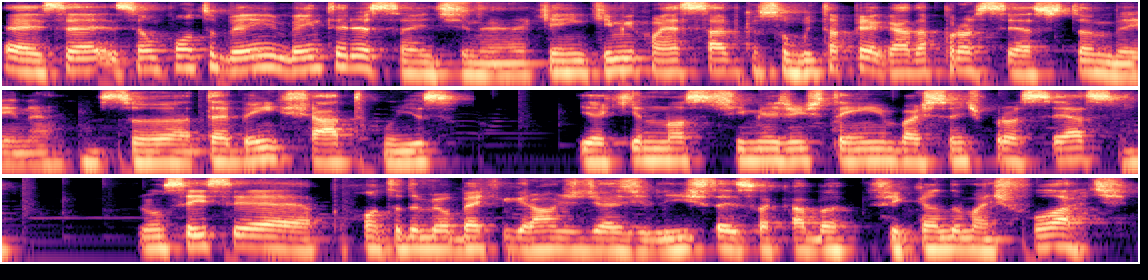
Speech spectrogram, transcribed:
É, esse é, esse é um ponto bem, bem interessante, né? Quem, quem me conhece sabe que eu sou muito apegado a processo também, né? Eu sou até bem chato com isso. E aqui no nosso time a gente tem bastante processo. Não sei se é por conta do meu background de agilista, isso acaba ficando mais forte.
